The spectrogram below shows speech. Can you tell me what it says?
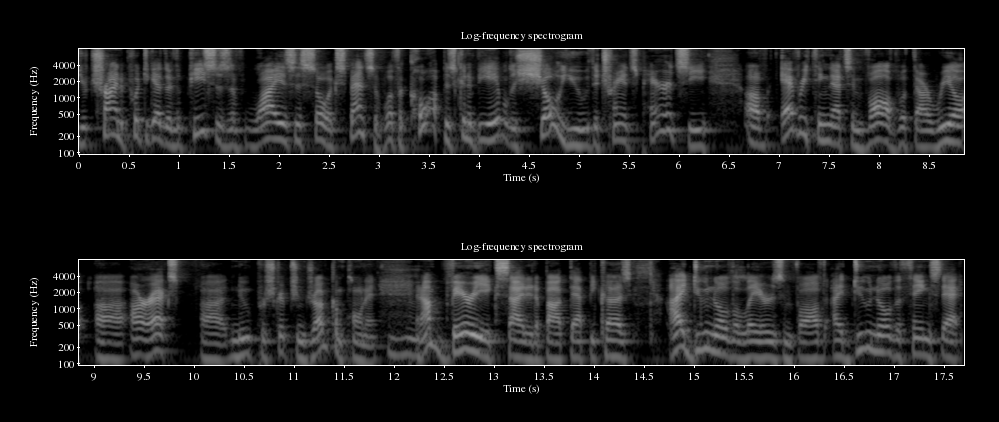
you're trying to put together the pieces of why is this so expensive. Well, the co-op is going to be able to show you the transparency of everything that's involved with our real uh, RX uh, new prescription drug component. Mm-hmm. And I'm very excited about that because I do know the layers involved. I do know the things that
